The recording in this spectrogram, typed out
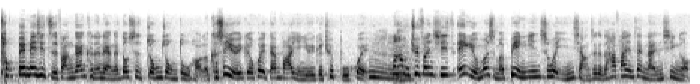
同杯杯系脂肪肝可能两个都是中重度好了，可是有一个会肝发炎，有一个却不会。那他们去分析，哎，有没有什么变因是会影响这个的？他发现，在男性哦，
